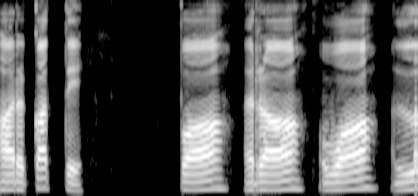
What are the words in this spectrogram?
हरकत परवल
